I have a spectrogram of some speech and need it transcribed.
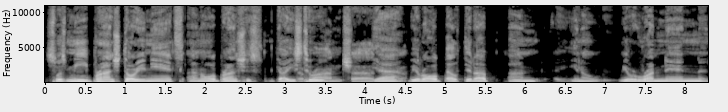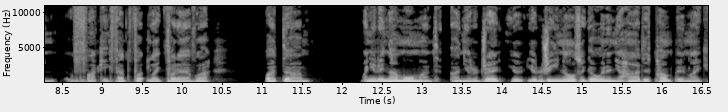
So it was me, Branch, Dorian Yates, and all Branch's guys uh, Yeah, too. Brian, Chad. Yeah, we were all belted up, and you know we were running in and fucking fat foot like forever. But um, when you're in that moment and your adre- your your adrenals are going and your heart is pumping, like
